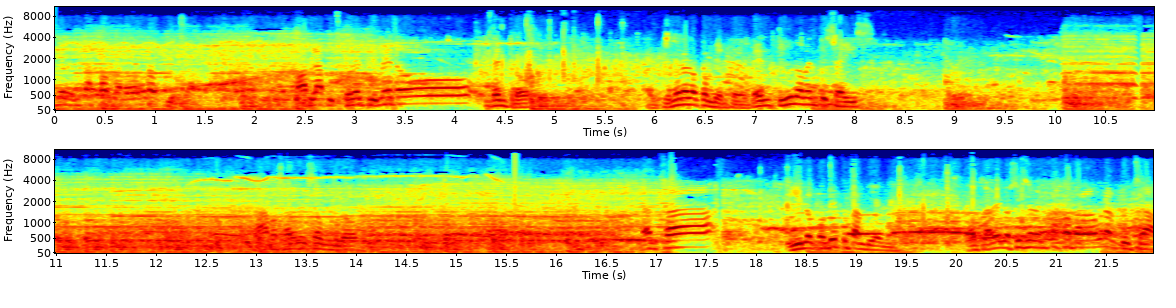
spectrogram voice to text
De ventaja para la Blakic. A Blakic con el primero dentro. El primero lo convierte. 21-26. Vamos a ver el segundo. Lanza y lo convierte también. Otra vez los seis de ventaja para la Cucha.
